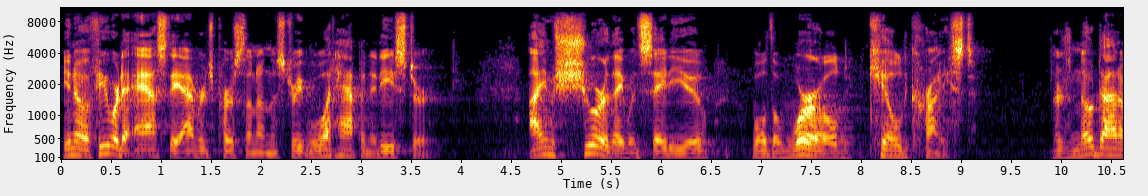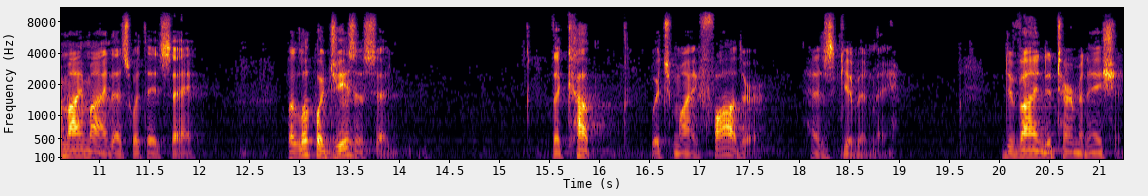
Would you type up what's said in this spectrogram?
You know, if you were to ask the average person on the street, well, what happened at Easter? I'm sure they would say to you, well, the world killed Christ. There's no doubt in my mind that's what they'd say. But look what Jesus said the cup which my Father has given me. Divine determination.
